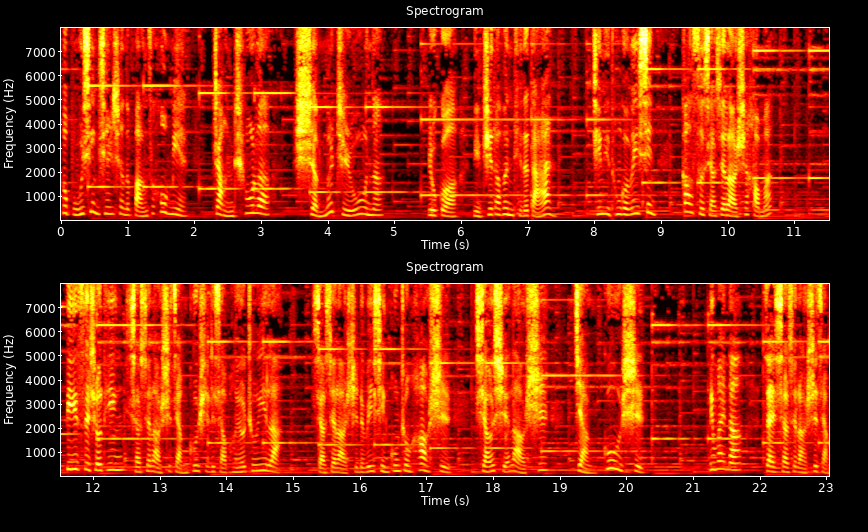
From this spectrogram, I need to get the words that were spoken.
和不幸先生的房子后面。长出了什么植物呢？如果你知道问题的答案，请你通过微信告诉小雪老师好吗？第一次收听小雪老师讲故事的小朋友注意啦！小雪老师的微信公众号是“小雪老师讲故事”。另外呢，在小雪老师讲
